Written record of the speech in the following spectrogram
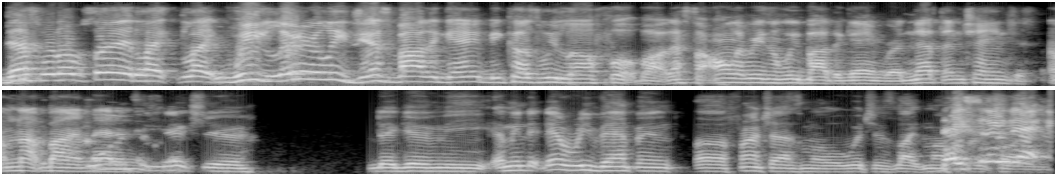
That's what I'm saying. Like, like We literally just buy the game because we love football. That's the only reason we buy the game, bro. nothing changes. I'm not buying Madden. going This to year. next year. They're giving me. I mean, they're revamping uh franchise mode, which is like my. They say that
